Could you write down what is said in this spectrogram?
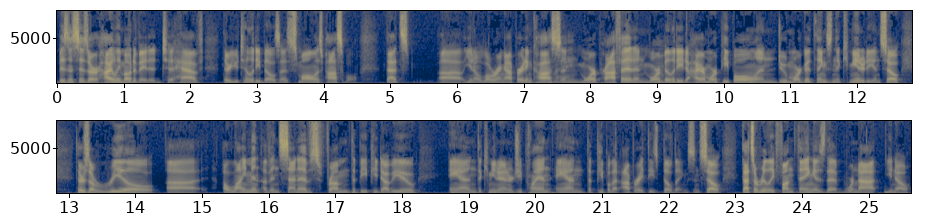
Businesses are highly motivated to have their utility bills as small as possible. That's uh, you know lowering operating costs Right. and more profit and more ability to hire more people and do more good things in the community. And so there's a real uh, alignment of incentives from the BPW and the community energy plan and the people that operate these buildings. And so that's a really fun thing is that we're not, you know,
